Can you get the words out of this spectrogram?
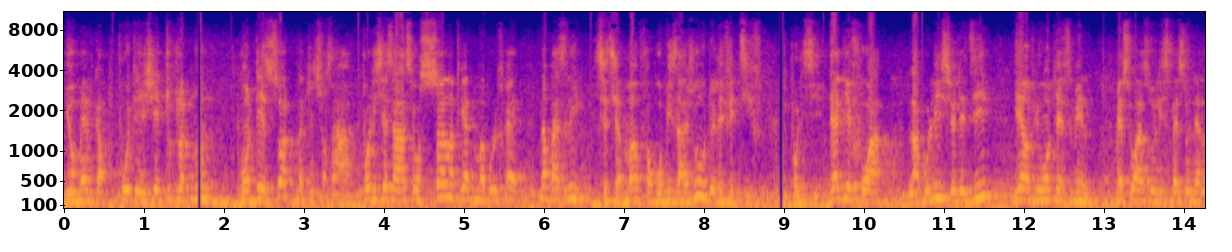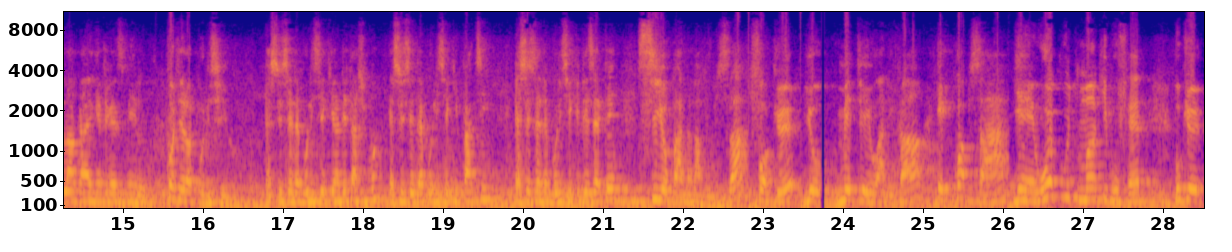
il même qu'à protéger tout l'autre monde. On désordre la question ça. Policier, ça, c'est un seul entraînement pour le faire dans la base. Septièmement, il faut qu'on mise à jour de l'effectif du policier. Dernière fois, la police, je te dit, il y a environ 15 000. Mais sur liste personnelle il y a 13 000. Côté l'autre policier. Est-ce que c'est des policiers qui ont en détachement? Est-ce que c'est des policiers qui partent? Est-ce que c'est des policiers qui désertent? Si ils pas dans la police là, il faut que vous mettez à l'écart et comme ça, il y a un recrutement qui vous fait pour que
